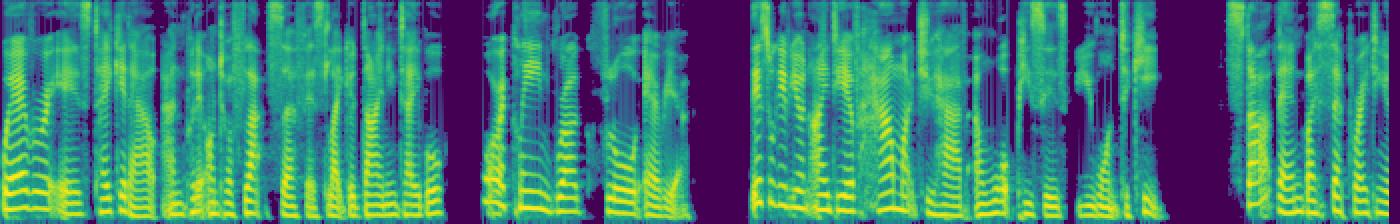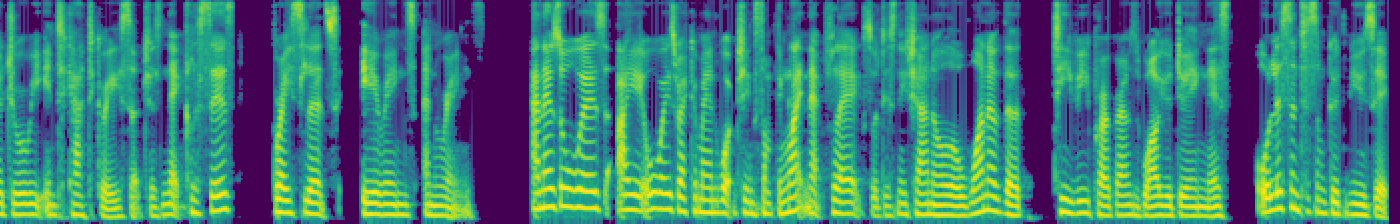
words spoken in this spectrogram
Wherever it is, take it out and put it onto a flat surface like your dining table or a clean rug floor area. This will give you an idea of how much you have and what pieces you want to keep. Start then by separating your jewelry into categories such as necklaces, bracelets, earrings, and rings. And as always, I always recommend watching something like Netflix or Disney Channel or one of the TV programs while you're doing this, or listen to some good music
